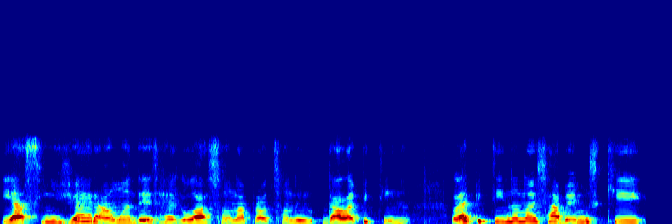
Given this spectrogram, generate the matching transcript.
e assim gerar uma desregulação na produção da leptina. Leptina nós sabemos que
